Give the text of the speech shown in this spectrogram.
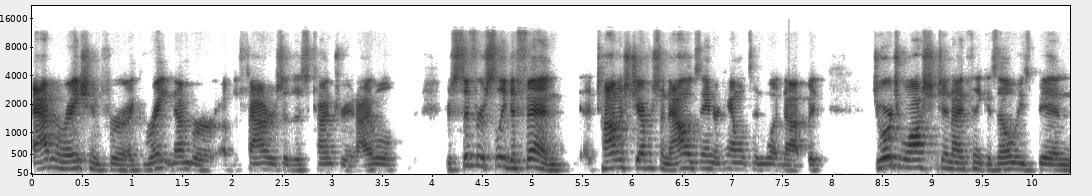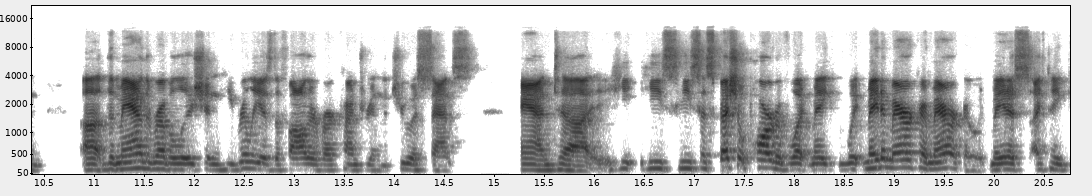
admiration for a great number of the founders of this country, and I will vociferously defend Thomas Jefferson, Alexander Hamilton, whatnot. But George Washington, I think, has always been uh, the man of the revolution. He really is the father of our country in the truest sense. And uh, he, he's, he's a special part of what made, what made America America. What made us, I think,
